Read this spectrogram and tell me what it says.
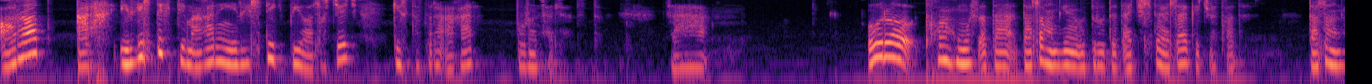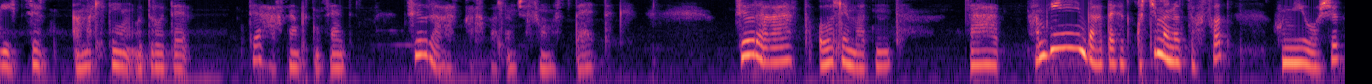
ороод гарах эргэлдэх тийм агаарын эргэлтийг бий болгож ээж гэр дотор агаар бүрэн солиоддог. За өөрөө тухайн хүмүүс одоо 7 хоногийн өдрүүдэд ажилтаа байлаа гэж бодоход 7 хоногийн эцсээр амралтын өдрүүдэд тэг хагас бүтэн санд цэвэр агаарт гарах боломж бас хүмүүст байдаг. Цэвэр агаарт уулын модонд за хамгийн багадаа хэд 30 минут зогсоход хүний уушиг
